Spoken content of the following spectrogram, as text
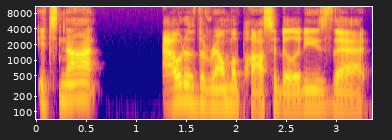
it's not out of the realm of possibilities that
